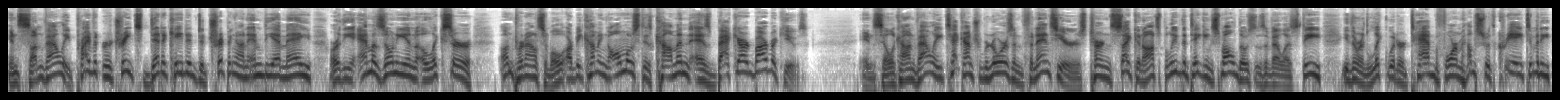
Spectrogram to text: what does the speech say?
In Sun Valley, private retreats dedicated to tripping on MDMA or the Amazonian elixir unpronounceable are becoming almost as common as backyard barbecues. In Silicon Valley, tech entrepreneurs and financiers turned psychonauts believe that taking small doses of LSD, either in liquid or tab form, helps with creativity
